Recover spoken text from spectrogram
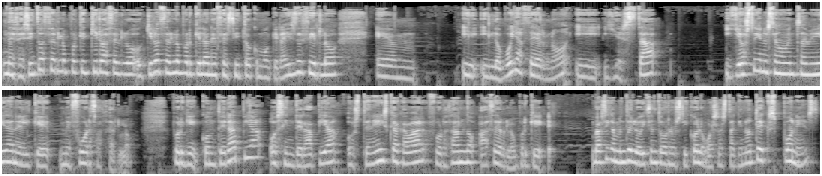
necesito hacerlo porque quiero hacerlo o quiero hacerlo porque lo necesito, como queráis decirlo, y, y, lo voy a hacer, ¿no? Y, y está y yo estoy en ese momento de mi vida en el que me fuerzo a hacerlo. Porque con terapia o sin terapia os tenéis que acabar forzando a hacerlo. Porque eh, básicamente lo dicen todos los psicólogos. Hasta que no te expones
